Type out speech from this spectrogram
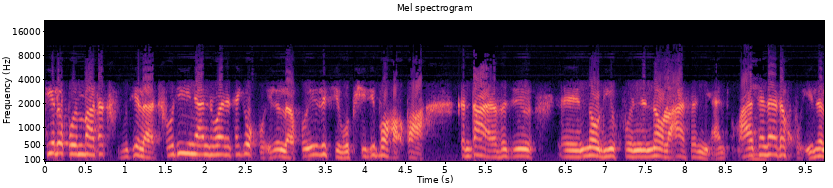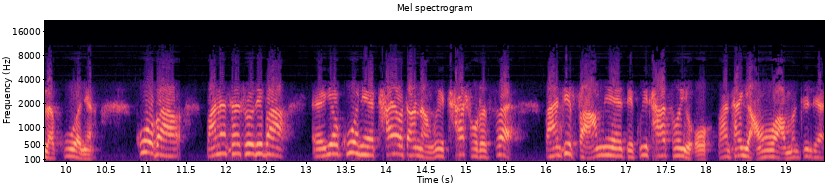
结了婚吧，他出去了，出去一年多呢，他又回来了，回来媳妇脾气不好吧，跟大儿子就呃闹离婚，闹了二三年，完了现在他回来了过呢，过吧，完了他说的吧，呃要过呢，他要当掌柜，他说了算，完了这房子呢得归他所有，完了他养活我们这两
